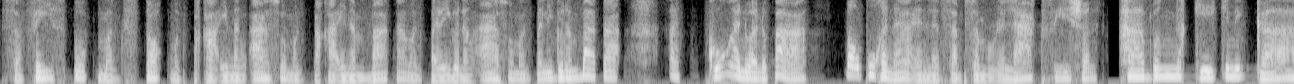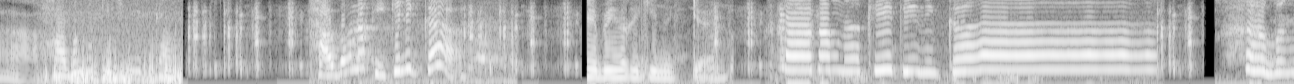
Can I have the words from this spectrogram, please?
sa Facebook, mag-stalk, magpakain ng aso, magpakain ng bata, magpaligo ng aso, magpaligo ng bata, at kung ano-ano pa, maupo ka na and let's have some relaxation habang nakikinig ka. Habang nakikinig ka. Habang nakikinig ka. Habang nakikinig ka. Habang nakikinig ka. Habang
